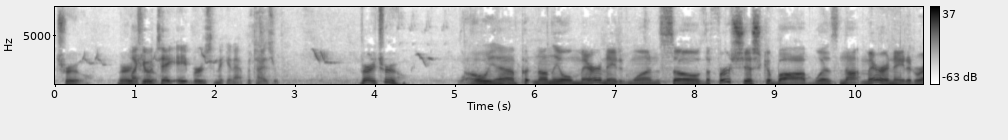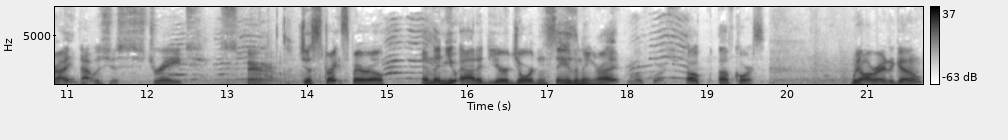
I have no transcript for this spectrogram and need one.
True. Very Like true. it would take eight birds to make an appetizer. Very true. Oh yeah, putting on the old marinated ones. So the first shish kebab was not marinated, right? That was just straight sparrow. Just straight sparrow, and then you added your Jordan seasoning, right? Well, of course. Oh, of course. We all ready to go?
